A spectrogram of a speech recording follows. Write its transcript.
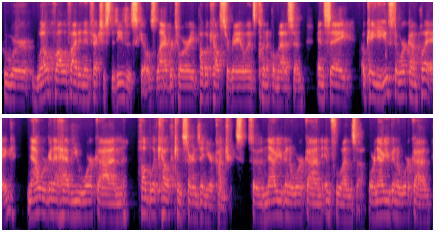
who were well qualified in infectious diseases skills, laboratory, public health surveillance, clinical medicine, and say, okay, you used to work on plague. Now we're going to have you work on public health concerns in your countries. So now you're going to work on influenza, or now you're going to work on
